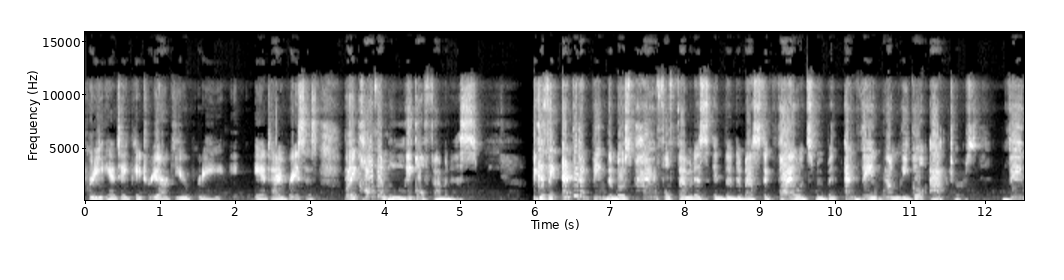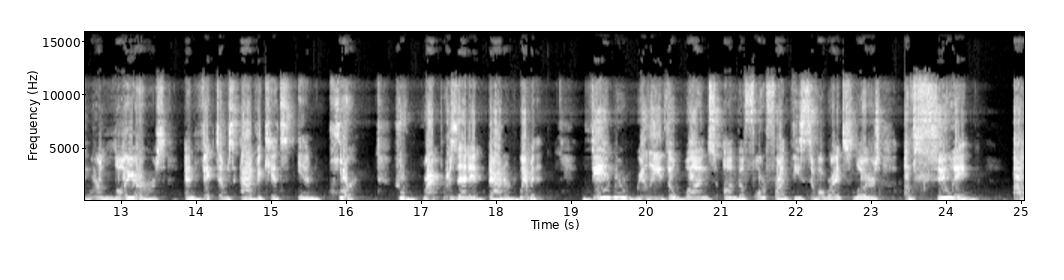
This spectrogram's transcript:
pretty anti-patriarchy or pretty anti-racist, but I call them legal feminists because they ended up being the most powerful feminists in the domestic violence movement and they were legal actors. They were lawyers and victims advocates in court who represented battered women. They were really the ones on the forefront, these civil rights lawyers, of suing uh,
